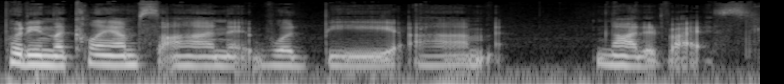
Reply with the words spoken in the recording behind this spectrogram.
putting the clamps on it would be um, not advised.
